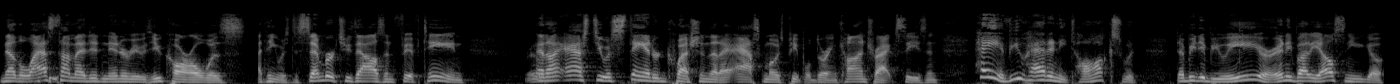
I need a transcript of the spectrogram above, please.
Now, the last time I did an interview with you, Karl, was I think it was December 2015, and I asked you a standard question that I ask most people during contract season. Hey, have you had any talks with WWE or anybody else? And you go,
